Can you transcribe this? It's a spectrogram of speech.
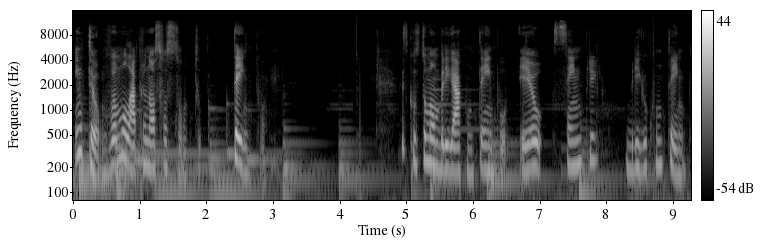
Então, vamos lá para o nosso assunto: tempo. Vocês costumam brigar com o tempo? Eu sempre brigo com o tempo.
